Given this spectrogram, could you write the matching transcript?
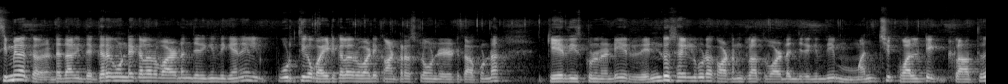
సిమిలర్ కలర్ అంటే దానికి దగ్గరగా ఉండే కలర్ వాడడం జరిగింది కానీ పూర్తిగా వైట్ కలర్ వాడి కాంట్రాస్ట్లో ఉండేటట్టు కాకుండా కేర్ తీసుకున్నానండి రెండు సైడ్లు కూడా కాటన్ క్లాత్ వాడడం జరిగింది. మంచి క్వాలిటీ క్లాత్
